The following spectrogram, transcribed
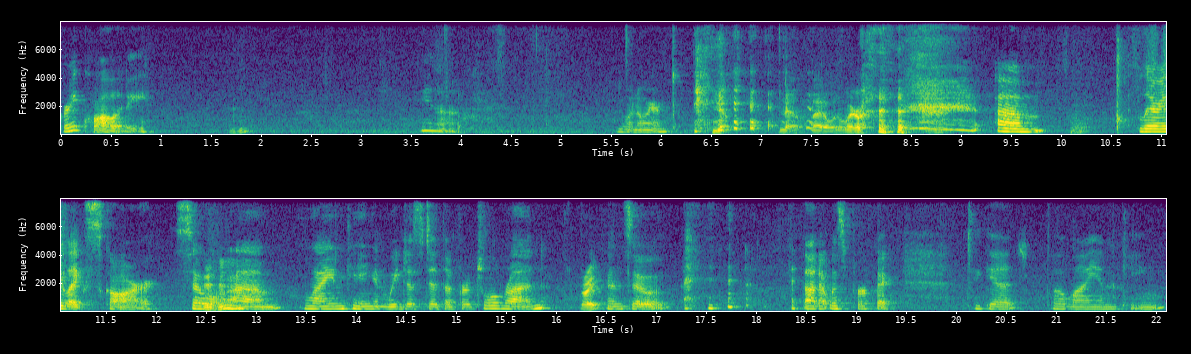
Great quality. Mm-hmm. Yeah. You want to wear 'em? No, no, I don't want to wear. Um, Larry likes Scar. So, Mhm. um, Lion King, and we just did the virtual run. right? And so I thought it was perfect to get the Lion King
